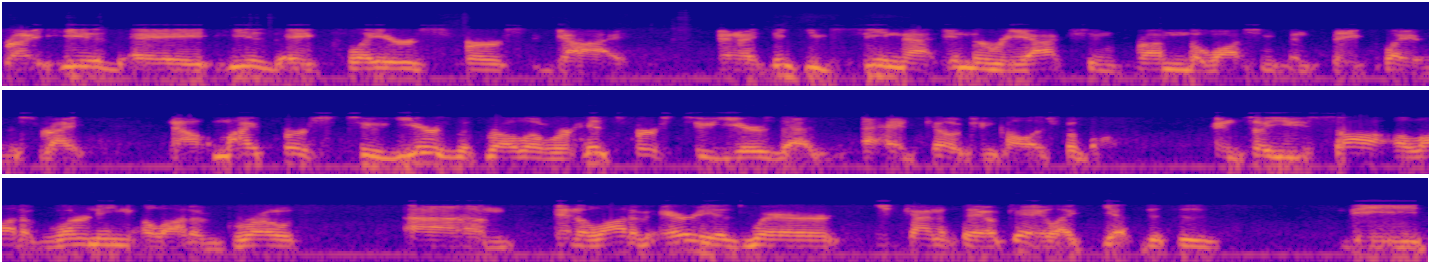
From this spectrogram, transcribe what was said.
right, he is a he is a players first guy, and I think you've seen that in the reaction from the Washington State players, right. Now, my first two years with Rolo were his first two years as a head coach in college football. And so you saw a lot of learning, a lot of growth, um, and a lot of areas where you kind of say, okay, like, yep, this is the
